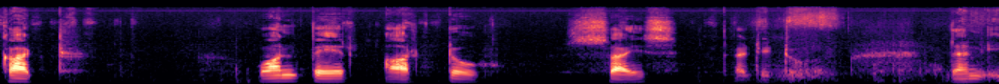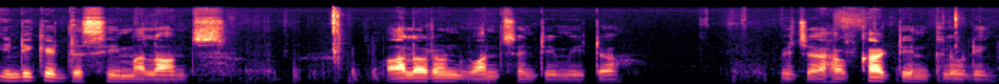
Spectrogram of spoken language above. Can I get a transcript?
cut, one pair or two, size 32. Then indicate the seam allowance all around 1 centimeter which I have cut including.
